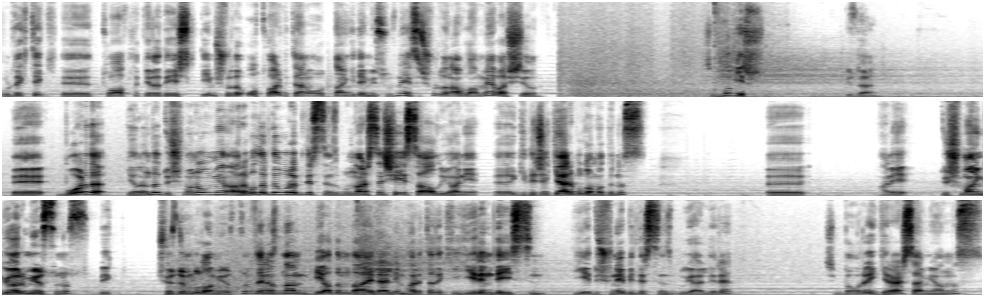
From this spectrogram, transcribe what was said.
Buradaki tek e, tuhaflık ya da değişiklik diyeyim. Şurada ot var. Bir tane ottan gidemiyorsunuz. Neyse şuradan avlanmaya başlayalım. Şimdi bu bir. Güzel. Ee, bu arada yanında düşman olmayan arabaları da vurabilirsiniz. Bunlar size şey sağlıyor. Hani e, gidecek yer bulamadınız. Ee, hani düşman görmüyorsunuz. Bir çözüm bulamıyorsunuz. En azından bir adım daha ilerleyeyim. Haritadaki yerim değişsin diye düşünebilirsiniz bu yerleri. Şimdi ben oraya girersem yalnız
